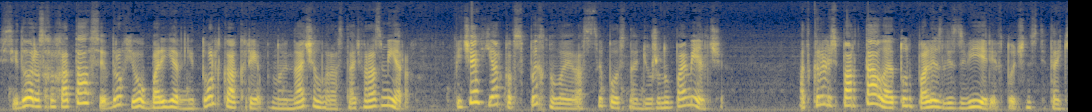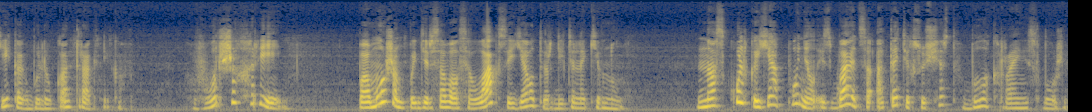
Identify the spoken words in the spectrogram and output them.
Седой расхохотался, и вдруг его барьер не только окреп, но и начал вырастать в размерах. Печать ярко вспыхнула и рассыпалась на дюжину помельче. Открылись порталы, и оттуда полезли звери, в точности такие, как были у контрактников. Вот же хрень! «Поможем?» – поинтересовался Лакс, и я утвердительно кивнул. Насколько я понял, избавиться от этих существ было крайне сложно.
